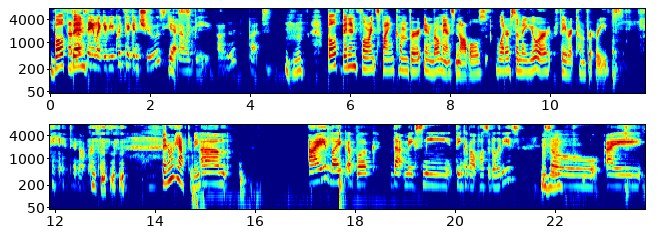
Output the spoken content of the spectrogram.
Both That's what I'm saying. Like, if you could pick and choose, Yes. that would be fun. But Mm-hmm. both Ben and Florence find comfort in romance novels. What are some of your favorite comfort reads? they're not romance. They don't have to be. um, I like a book that makes me think about possibilities. Mm-hmm. So I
